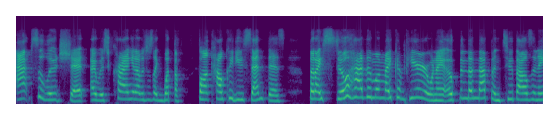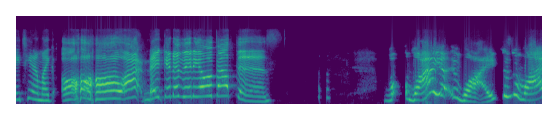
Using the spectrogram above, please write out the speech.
absolute shit. I was crying, and I was just like, "What the fuck? How could you send this?" But I still had them on my computer when I opened them up in 2018. I'm like, "Oh, I'm making a video about this." Wh- Why? Why? Just why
